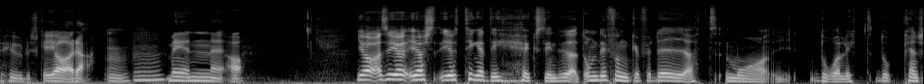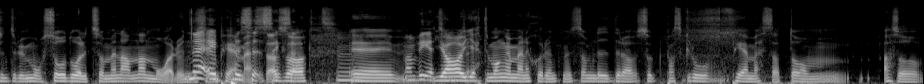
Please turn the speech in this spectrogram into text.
hur du ska göra. Mm. Mm. Men ja, Ja alltså jag, jag, jag tänker att det är högst individuellt, om det funkar för dig att må dåligt då kanske inte du mår så dåligt som en annan mår under nej sin PMS. precis alltså, exakt. Mm. Eh, Man vet jag har inte. jättemånga människor runt mig som lider av så pass grov PMS att de alltså,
